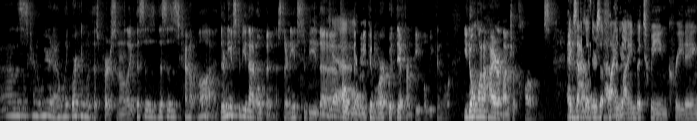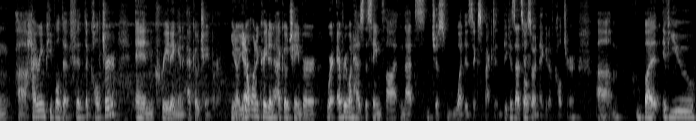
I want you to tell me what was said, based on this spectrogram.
uh, this is kind of weird. I don't like working with this person or like this is this is kind of odd. There needs to be that openness. There needs to be the yeah. oh yeah. we can work with different people. We can you don't want to hire a bunch of clones. And exactly. there's a fine line between creating uh, hiring people that fit the culture and creating an echo chamber you know you don't want to create an echo chamber where everyone has the same thought and that's just what is expected because that's also a negative culture. Um, but if you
